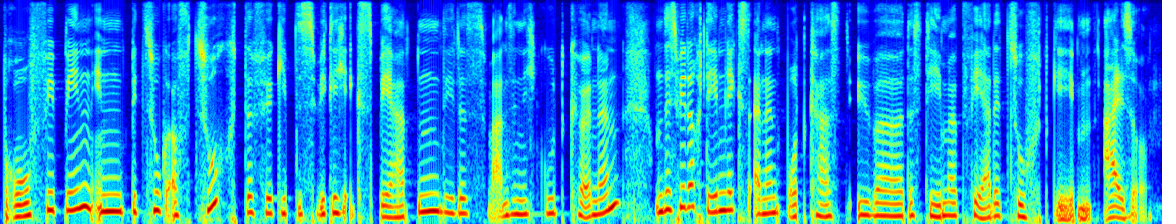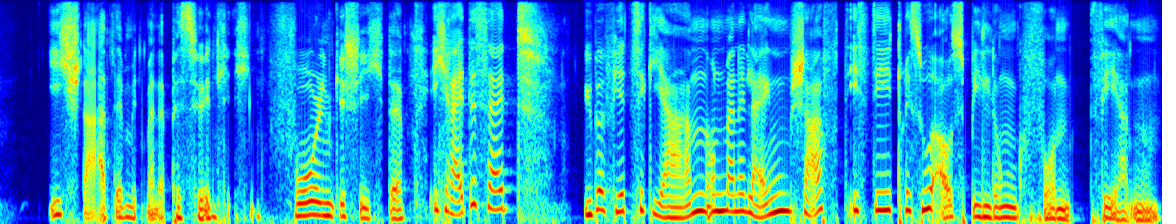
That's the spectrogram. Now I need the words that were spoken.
Profi bin in Bezug auf Zucht. Dafür gibt es wirklich Experten, die das wahnsinnig gut können. Und es wird auch demnächst einen Podcast über das Thema Pferdezucht geben. Also, ich starte mit meiner persönlichen Fohlengeschichte. Ich reite seit über 40 Jahren und meine Leidenschaft ist die Dressurausbildung von Pferden.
